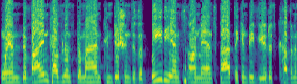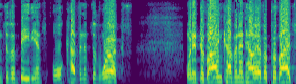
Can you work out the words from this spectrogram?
when divine covenants demand conditions of obedience on man's part, they can be viewed as covenants of obedience or covenants of works. When a divine covenant, however, provides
